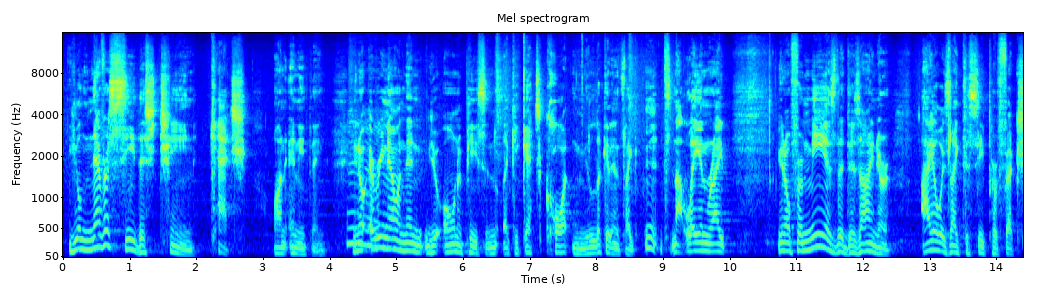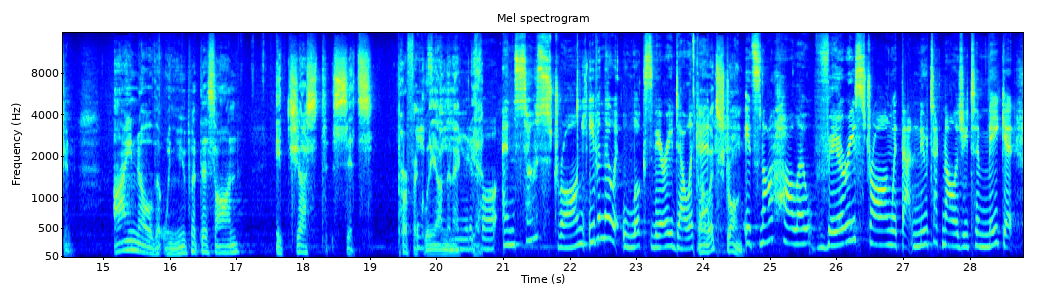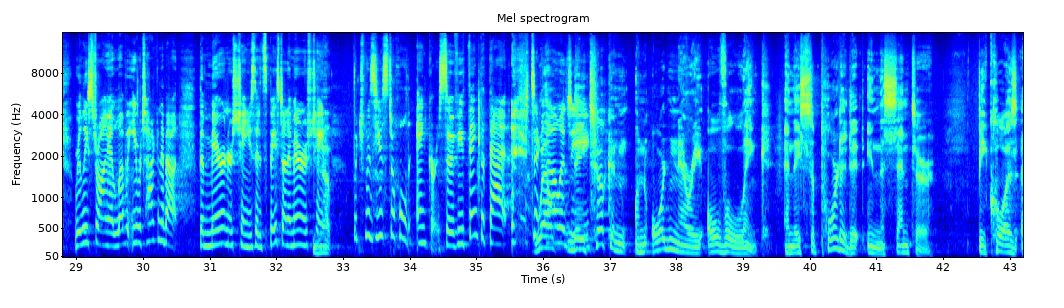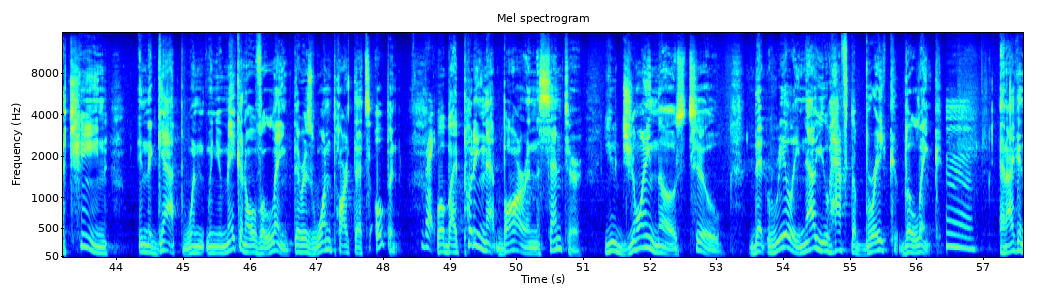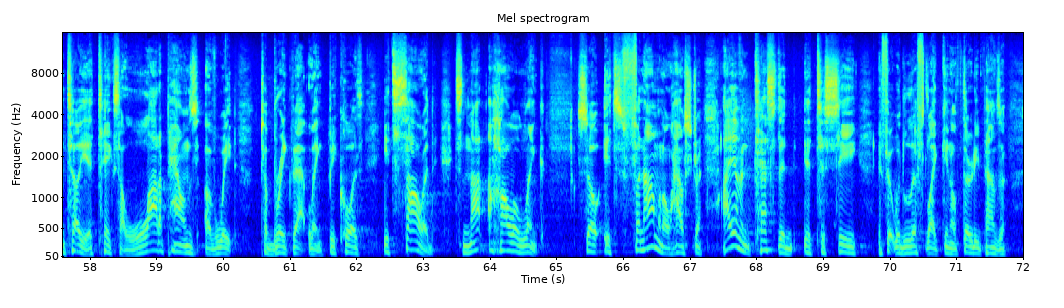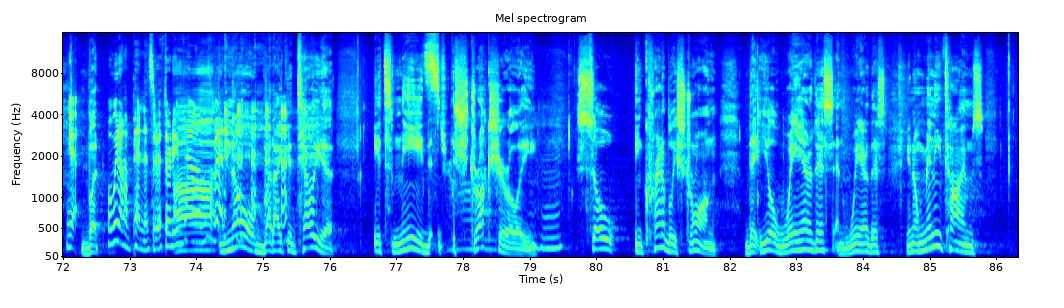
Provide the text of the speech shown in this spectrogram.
You'll never see this chain catch on anything. You know, every now and then you own a piece and like it gets caught and you look at it and it's like, "Mm, it's not laying right. You know, for me as the designer, I always like to see perfection. I know that when you put this on, it just sits perfectly It's on the neck. Yeah. Beautiful and so strong. Even though it looks very delicate, Oh, it's strong. It's not hollow. Very strong with that new technology to make it really strong. I love what you were talking about. The Mariner's chain. You said it's based on a Mariner's chain. Yep. Which was used to hold anchors. So if you think that that technology... Well, they took an, an ordinary oval link and they supported it in the center because a chain in the gap, when, when you make an oval link, there is one part that's open. Right. Well, by putting that bar in the center, you join those two that really now you have to break the link. Mm. And I can tell you, it takes a lot of pounds of weight to break that link because it's solid. It's not a hollow link. So it's phenomenal how strong. I haven't tested it to see if it would lift like, you know, 30 pounds of. yeah. But well, we don't have pendants that are 30 uh, pounds. But no, but I could tell you, it's made Strong. structurally mm-hmm. so incredibly strong that you'll wear this and wear this. You know, many times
